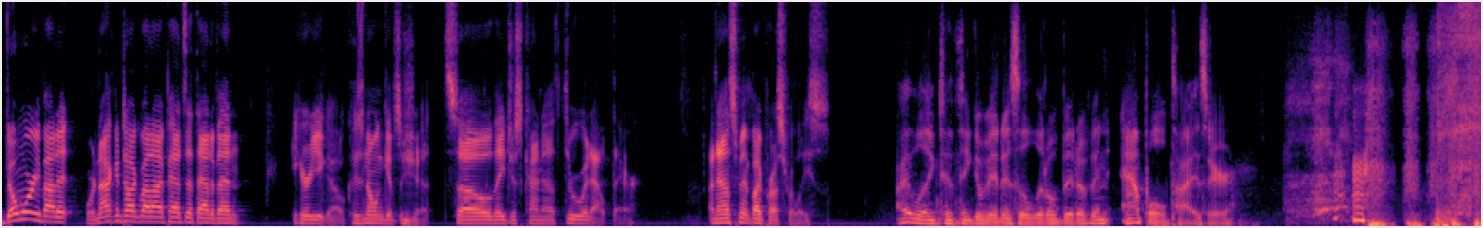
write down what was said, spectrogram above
"Don't worry about it. We're not going to talk about iPads at that event. Here you go," because no one gives a shit. So they just kind of threw it out there. Announcement by press release. I like to think of it as a little bit of an appetizer.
